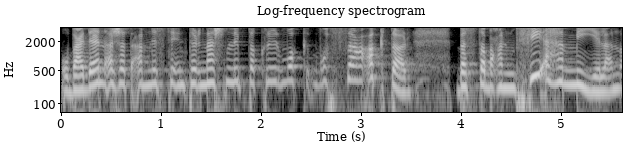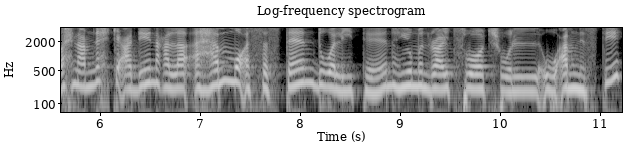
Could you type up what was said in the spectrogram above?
وبعدين اجت امنستي انترناشونال بتقرير موسع أكثر بس طبعا في أهمية لأنه إحنا عم نحكي قاعدين على أهم مؤسستين دوليتين هيومن رايتس واتش وامنستي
